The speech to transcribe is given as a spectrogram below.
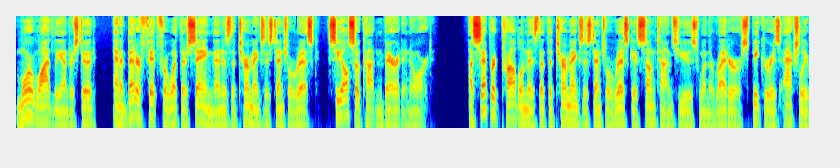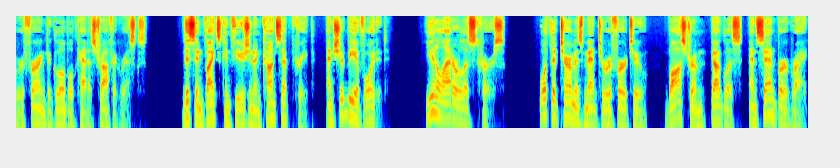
more widely understood, and a better fit for what they're saying than is the term existential risk. See also Cotton-Barratt and Ord. A separate problem is that the term existential risk is sometimes used when the writer or speaker is actually referring to global catastrophic risks. This invites confusion and concept creep, and should be avoided. Unilateralist curse. What the term is meant to refer to, Bostrom, Douglas, and Sandberg write.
